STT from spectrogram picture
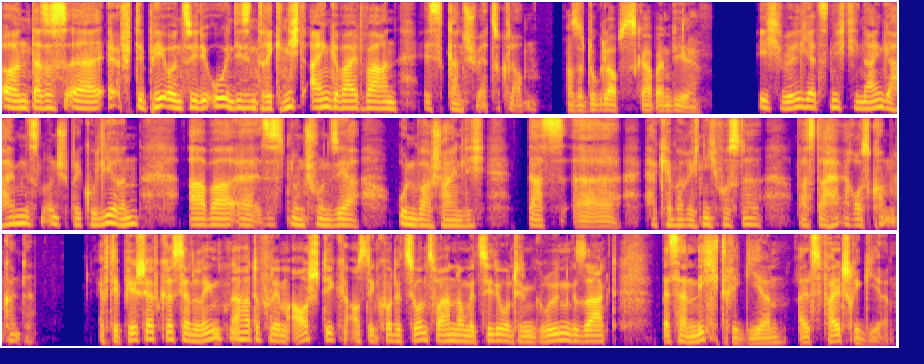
und dass es äh, FDP und CDU in diesen Trick nicht eingeweiht waren, ist ganz schwer zu glauben. Also du glaubst, es gab einen Deal? Ich will jetzt nicht hineingeheimnissen und spekulieren, aber äh, es ist nun schon sehr unwahrscheinlich, dass äh, Herr Kemmerich nicht wusste, was da herauskommen könnte. FDP-Chef Christian Lindner hatte vor dem Ausstieg aus den Koalitionsverhandlungen mit CDU und den Grünen gesagt, besser nicht regieren als falsch regieren.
